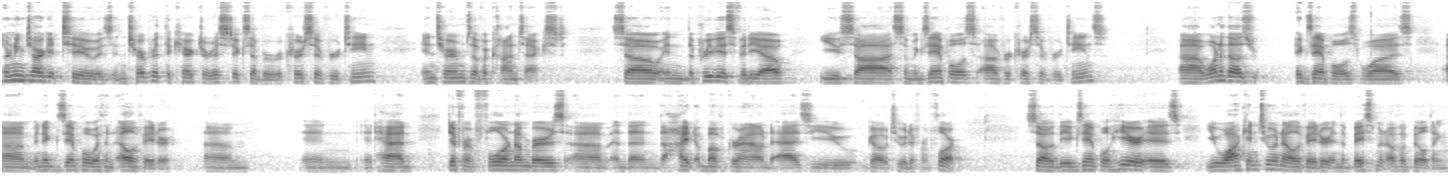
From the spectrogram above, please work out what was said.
Learning target 2 is interpret the characteristics of a recursive routine in terms of a context. So in the previous video you saw some examples of recursive routines. Uh, one of those examples was um, an example with an elevator um, and it had different floor numbers um, and then the height above ground as you go to a different floor. So the example here is you walk into an elevator in the basement of a building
